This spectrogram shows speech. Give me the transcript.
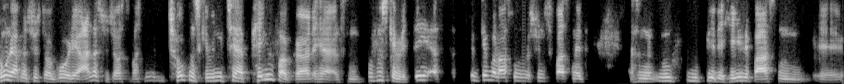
nogle af dem synes, det var en god idé, andre synes også, det var sådan, token skal vi nu til at have penge for at gøre det her, altså, hvorfor skal vi det? Altså, det, det var der også nogen, der synes var sådan lidt, altså, nu, nu bliver det hele bare sådan øh,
